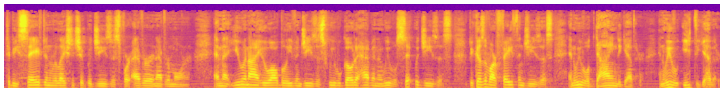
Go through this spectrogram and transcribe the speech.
to be saved in relationship with Jesus forever and evermore. And that you and I, who all believe in Jesus, we will go to heaven and we will sit with Jesus because of our faith in Jesus, and we will dine together, and we will eat together,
